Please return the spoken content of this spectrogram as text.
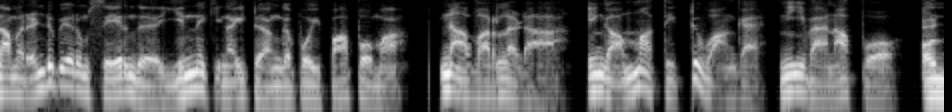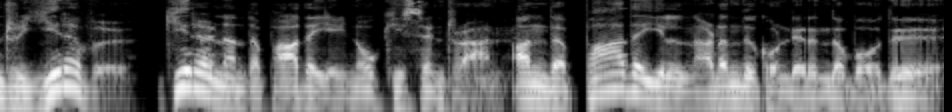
நாம ரெண்டு பேரும் சேர்ந்து இன்னைக்கு நைட்டு அங்க போய் பாப்போமா? நான் வரலடா. எங்க அம்மா திட்டுவாங்க. நீ வேணா போ. அன்று இரவு கிரண் அந்த பாதையை நோக்கி சென்றான். அந்த பாதையில் நடந்து கொண்டிருந்தபோது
